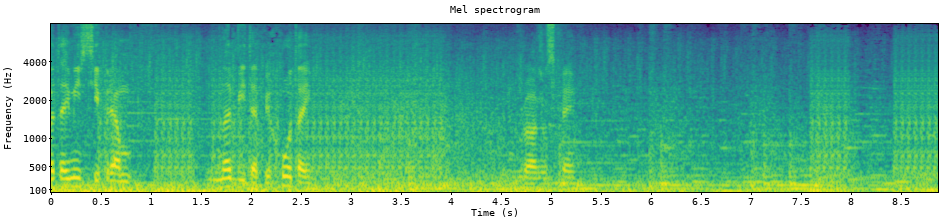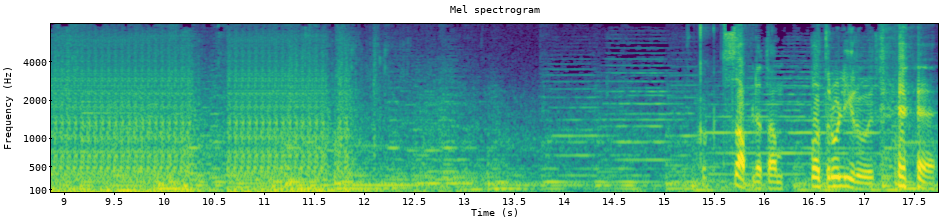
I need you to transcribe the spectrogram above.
В этой миссии прям набита пехотой вражеской. Как цапля там патрулирует.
